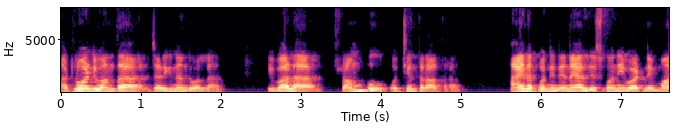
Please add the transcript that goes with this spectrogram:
అటువంటివంతా జరిగినందువల్ల ఇవాళ ట్రంప్ వచ్చిన తర్వాత ఆయన కొన్ని నిర్ణయాలు తీసుకొని వాటిని మా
